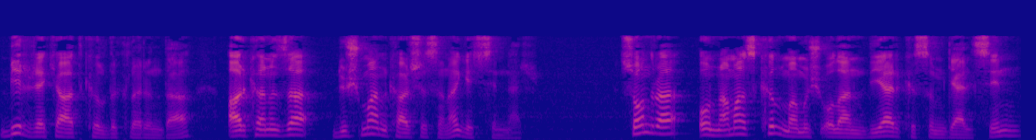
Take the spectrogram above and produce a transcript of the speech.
bir rekat kıldıklarında, arkanıza düşman karşısına geçsinler. Sonra o namaz kılmamış olan diğer kısım gelsin,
